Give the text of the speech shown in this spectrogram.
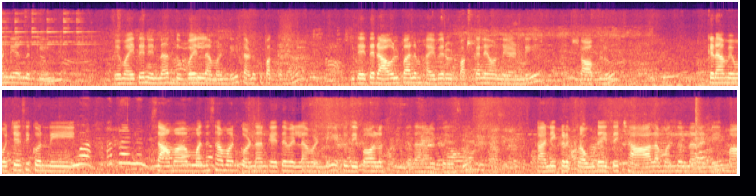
అండి అందరికీ. మేమైతే నిన్న దుబ్బై వెళ్ళామండి తణుకు పక్కన. ఇదైతే రావులపాలెం హైవే రోడ్ పక్కనే ఉన్నాయండి షాపులు. ఇక్కడ మేము వచ్చేసి కొన్ని సామా మందు సామాన్ కొనడానికి అయితే వెళ్ళామండి. ఇటు దీపావళి వస్తుంది కదా అని చెప్పేసి. కానీ ఇక్కడ క్రౌడ్ అయితే చాలా మంది ఉన్నారండి. మా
